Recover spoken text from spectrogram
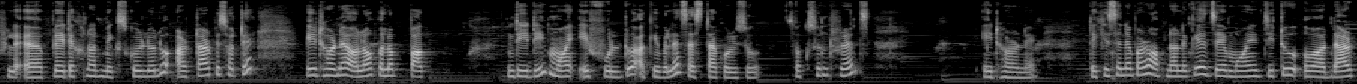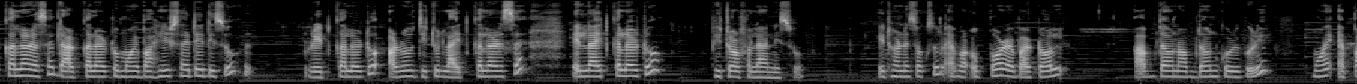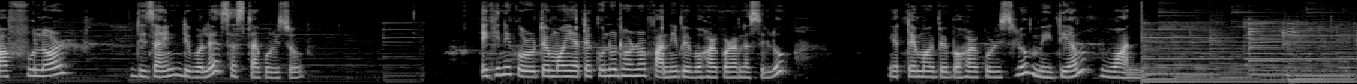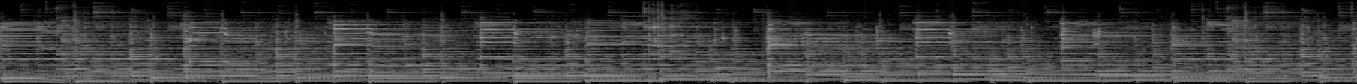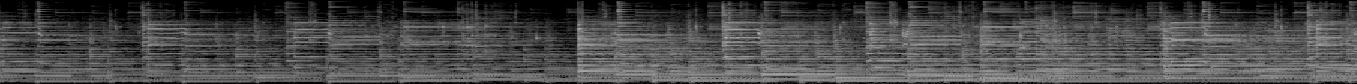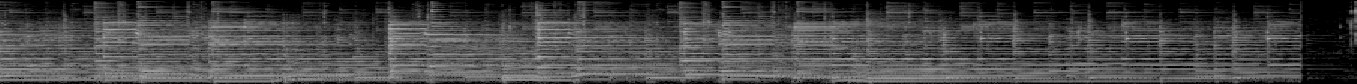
প্লেট এখনত মিক্স কৰি ল'লোঁ আৰু তাৰপিছতে এই ধৰণে অলপ অলপ পাক দি দি মই এই ফুলটো আঁকিবলৈ চেষ্টা কৰিছোঁ। চাওকচোন ফ্ৰেণ্ডছ এই ধৰণে। দেখিছেনে বাৰু আপোনালোকে যে মই যিটো ডাৰ্ক কালাৰ আছে ডাৰ্ক কালাৰটো মই বাহিৰ ছাইডে দিছোঁ ৰেড কালাৰটো আৰু যিটো লাইট কালাৰ আছে এই লাইট কালাৰটো ভিতৰৰ ফালে আনিছোঁ। এই ধৰণে চাওকচোন এবাৰ ওপৰ এবাৰ তল আপ ডাউন আপ ডাউন কৰি কৰি মই এপাহ ফুলৰ ডিজাইন দিবলৈ চেষ্টা কৰিছোঁ। এইখিনি কৰোঁতে মই ইয়াতে কোনো ধৰণৰ পানী ব্যৱহাৰ কৰা নাছিলোঁ। ইয়াতে মই ব্যৱহাৰ কৰিছিলোঁ মিডিয়াম ওৱান।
